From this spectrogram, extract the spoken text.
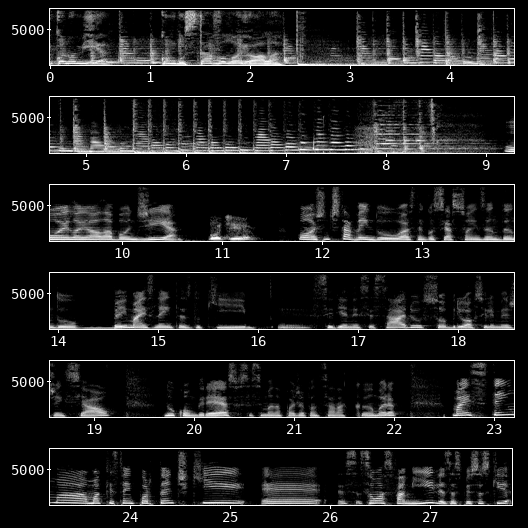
Economia, com Gustavo Loyola. Oi, Loyola, bom dia. Bom dia. Bom, a gente está vendo as negociações andando bem mais lentas do que eh, seria necessário sobre o auxílio emergencial no Congresso. Essa semana pode avançar na Câmara. Mas tem uma, uma questão importante que é, são as famílias, as pessoas que,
